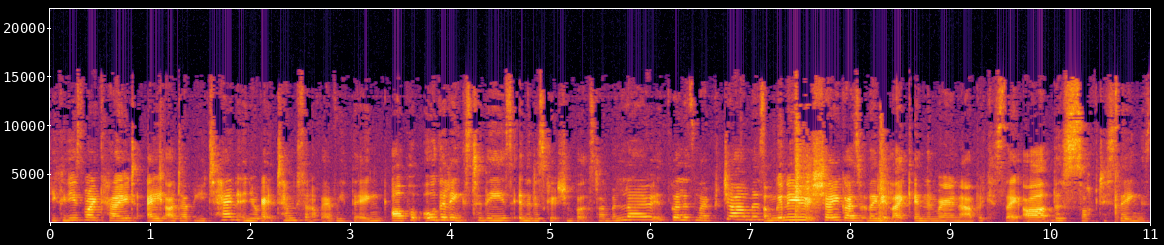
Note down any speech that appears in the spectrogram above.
You can use my code ARW10 and you'll get 10% off everything. I'll put all the links to these in the description box down below, as well as my pyjamas. I'm going to show you guys what they look like in the mirror now because they are the softest things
